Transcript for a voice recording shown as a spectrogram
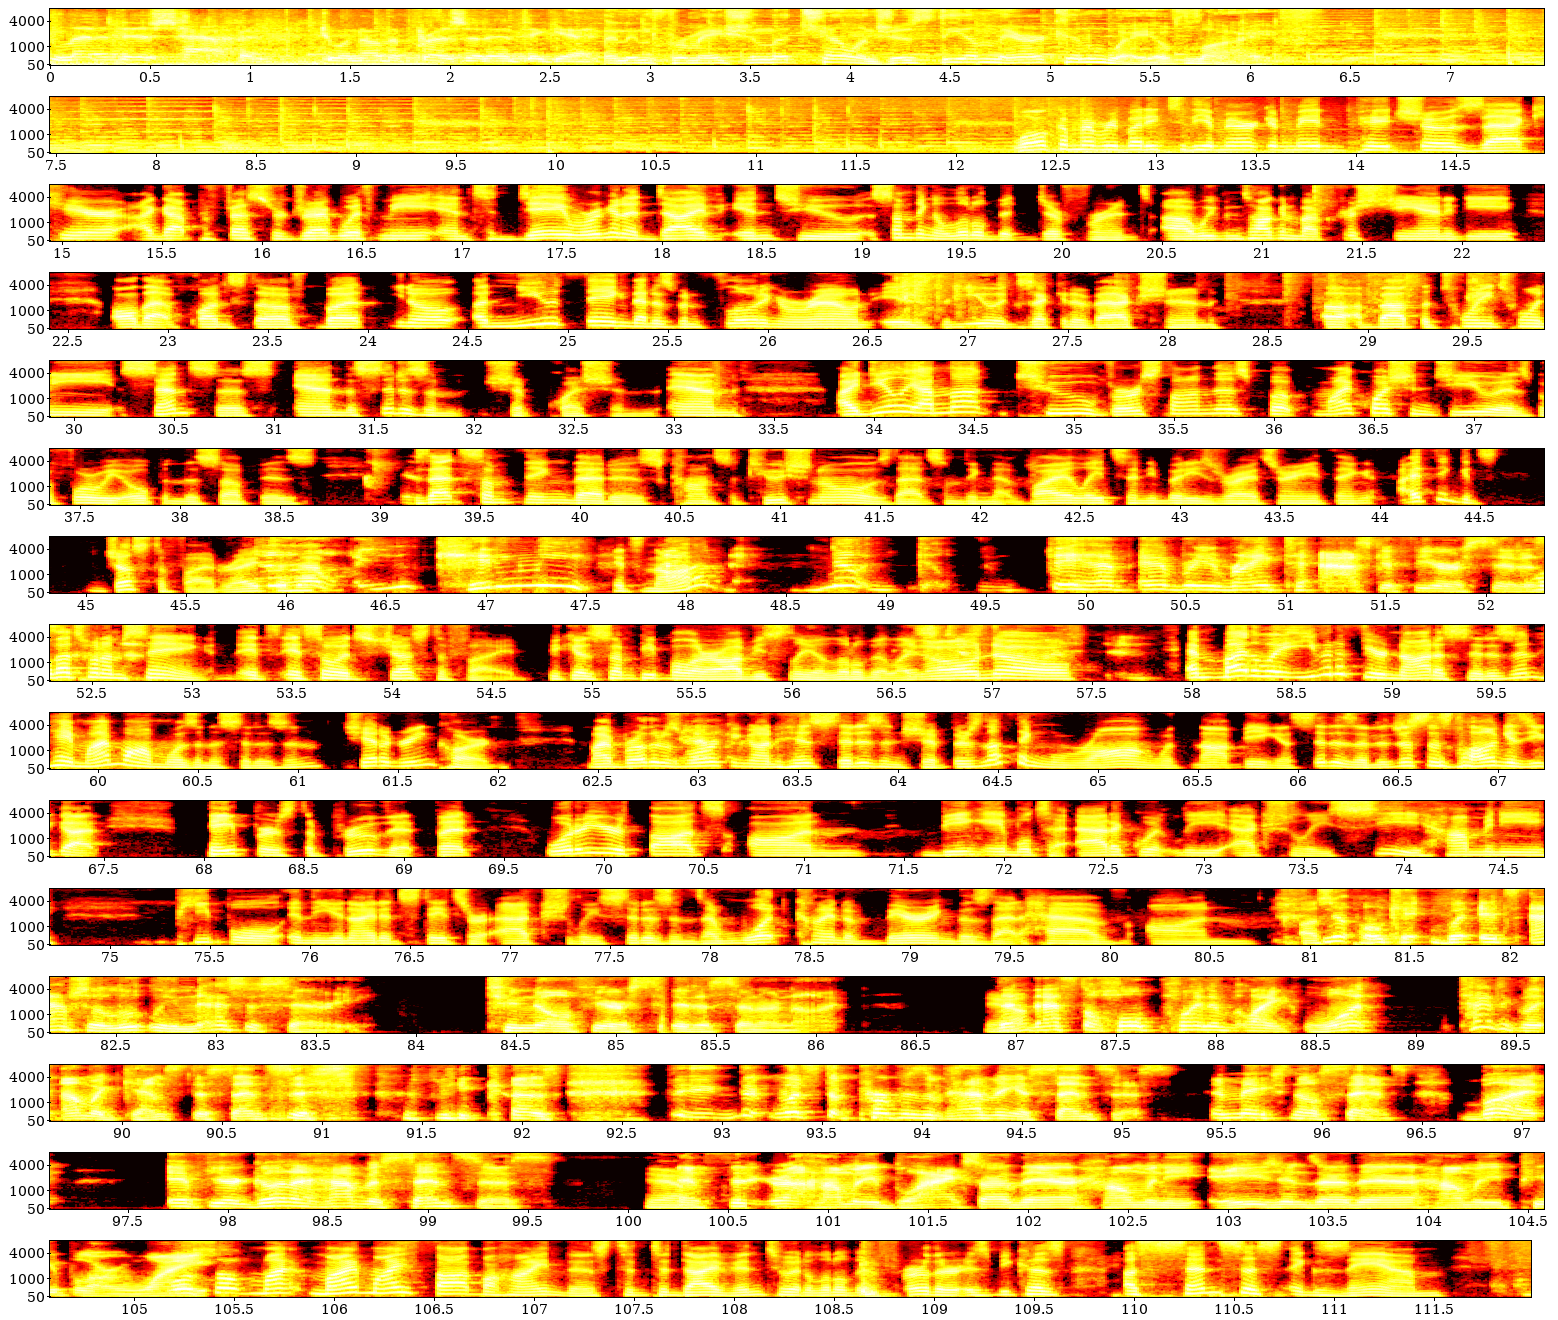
let this happen to another president again. And information that challenges the American way of life. Welcome, everybody, to the American Made and Paid Show. Zach here. I got Professor Dreg with me, and today we're going to dive into something a little bit different. Uh, we've been talking about Christianity, all that fun stuff, but you know, a new thing that has been floating around is the new executive action uh, about the 2020 census and the citizenship question. And ideally, I'm not too versed on this, but my question to you is before we open this up is is that something that is constitutional? Is that something that violates anybody's rights or anything? I think it's justified, right? No, to have are you kidding me? it's not? No, they have every right to ask if you're a citizen. Well, that's what I'm saying. It's it's so it's justified because some people are obviously a little bit like, It's "Oh no." And by the way, even if you're not a citizen, hey, my mom wasn't a citizen. She had a green card. My brother's Yeah. working on his citizenship. There's nothing wrong with not being a citizen. It's just as long as you got papers to prove it. But what are your thoughts on being able to adequately actually see how many people in the United States are actually citizens and what kind of bearing does that have on us? No, okay, but it's absolutely necessary to know if you're a citizen or not. Yeah. That, that's the whole point of like what technically I'm against the census because the, the, what's the purpose of having a census? It makes no sense. But if you're gonna have a census yeah. and figure out how many blacks are there, how many Asians are there, how many people are white. Well, so my, my my thought behind this to, to dive into it a little bit further is because a census exam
